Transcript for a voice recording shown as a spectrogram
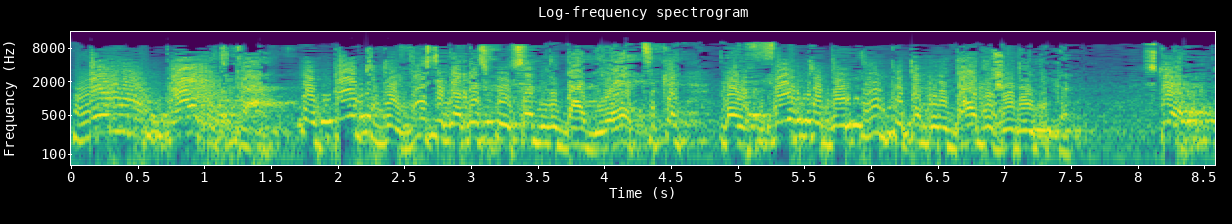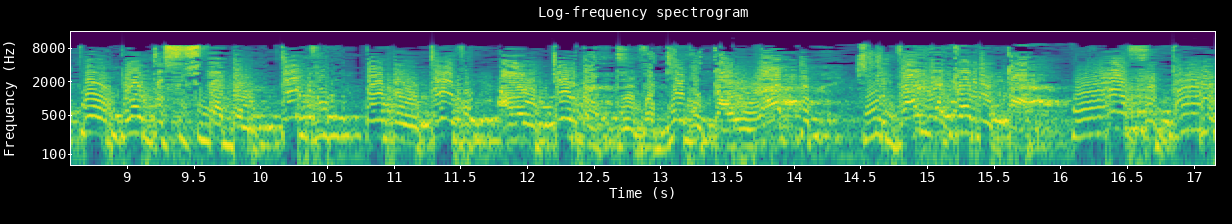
não importa o ponto de vista da responsabilidade ética para efeito de imputabilidade jurídica. Isto é, não importa se o cidadão teve ou não teve a alternativa de evitar um ato que vai acarretar no futuro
